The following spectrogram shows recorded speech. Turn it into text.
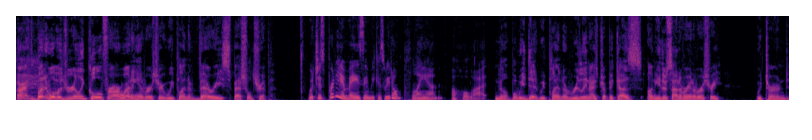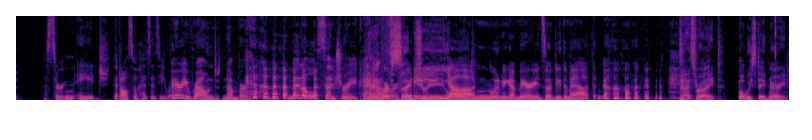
All right. But what was really cool for our wedding anniversary, we planned a very special trip. which is pretty amazing because we don't plan a whole lot. No, but we did. We planned a really nice trip because on either side of our anniversary, we turned. A certain age that also has a zero. Very round number, middle century kind we of. were pretty century old. young when we got married, so do the math. That's right. but we stayed married.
